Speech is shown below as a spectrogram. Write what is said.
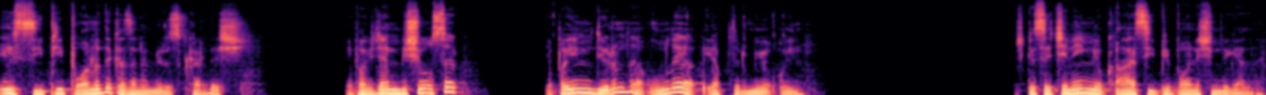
E, CP puanı da kazanamıyoruz kardeş. Yapabileceğim bir şey olsa yapayım diyorum da onu da ya- yaptırmıyor oyun. Başka seçeneğim yok. Aa CP puanı şimdi geldi.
